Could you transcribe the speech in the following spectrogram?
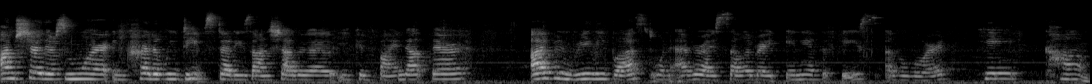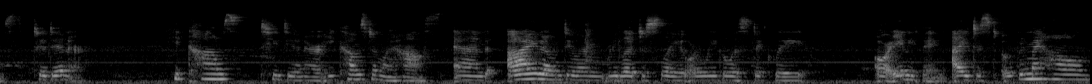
I'm sure there's more incredibly deep studies on Shavuot you can find out there. I've been really blessed whenever I celebrate any of the feasts of the Lord. He comes to dinner. He comes to dinner. He comes to my house. And I don't do him religiously or legalistically or anything. I just open my home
